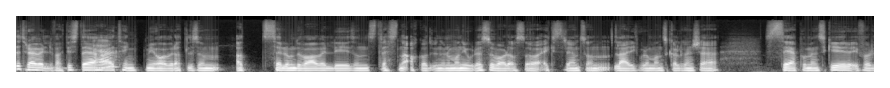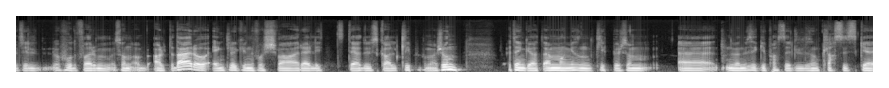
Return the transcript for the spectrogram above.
det tror jeg veldig, faktisk. Det har jeg tenkt mye over. At, liksom, at selv om det var veldig sånn, stressende akkurat under når man gjorde det, så var det også ekstremt sånn lærerikt hvordan man skal kanskje se på mennesker i forhold til hodeform sånn, og alt det der, og egentlig kunne forsvare litt det du skal klippe på versjon. Jeg tenker at det er mange sånne klipper som eh, nødvendigvis ikke passer til det sånn klassiske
